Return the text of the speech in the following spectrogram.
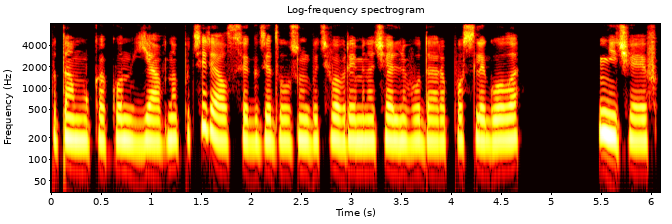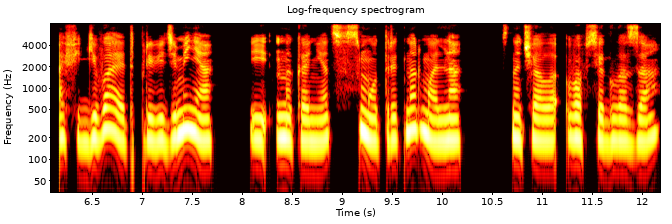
потому как он явно потерялся, где должен быть во время начального удара после гола. Нечаев офигевает при виде меня и, наконец, смотрит нормально. Сначала во все глаза,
